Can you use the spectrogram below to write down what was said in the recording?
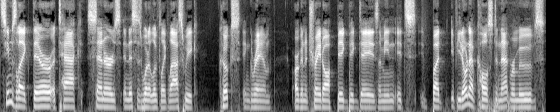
seems like their attack centers, and this is what it looked like last week. Cooks and Graham are going to trade off big, big days. I mean, it's but if you don't have Colston, that removes.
